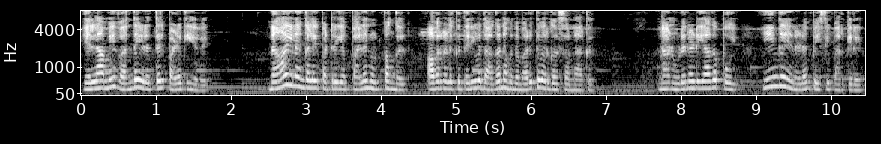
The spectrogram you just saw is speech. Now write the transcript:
எல்லாமே வந்த இடத்தில் பழகியவை. நாய் இனங்களை பற்றிய பல நுட்பங்கள் அவர்களுக்கு தெரிவதாக நமது மருத்துவர்கள் சொன்னார்கள். நான் உடனடியாக போய் ஈங்க என்னிடம் பேசி பார்க்கிறேன்.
